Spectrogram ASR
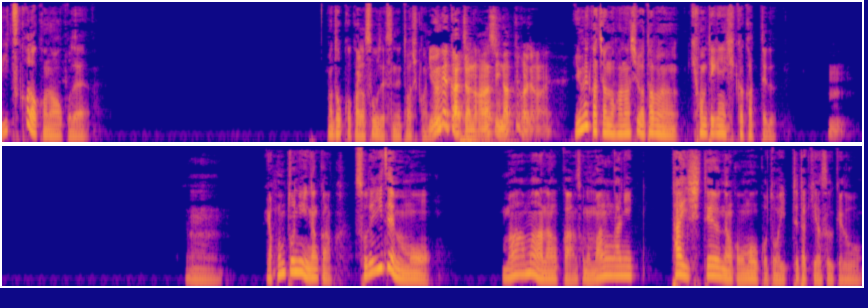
いつからかな、これ。まあ、どっかからそうですね、確かに。ゆめかちゃんの話になってからじゃない？ゆめかちゃんの話は多分、基本的に引っかかってる。うん。うん。いや、本当になんか、それ以前も、まあまあなんか、その漫画に対してなんか思うことは言ってた気がするけど、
